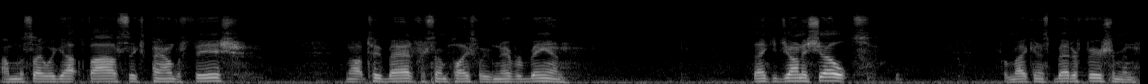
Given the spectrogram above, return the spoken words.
I'm gonna say we got five, six pounds of fish. Not too bad for some place we've never been. Thank you, Johnny Schultz, for making us better fishermen.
